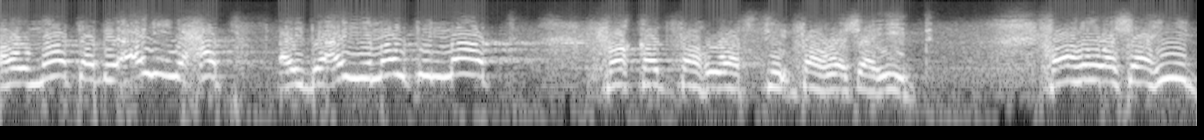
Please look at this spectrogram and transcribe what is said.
أو مات بأي حتف أي بأي موت مات. فقد فهو, فهو شهيد. فهو شهيد.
